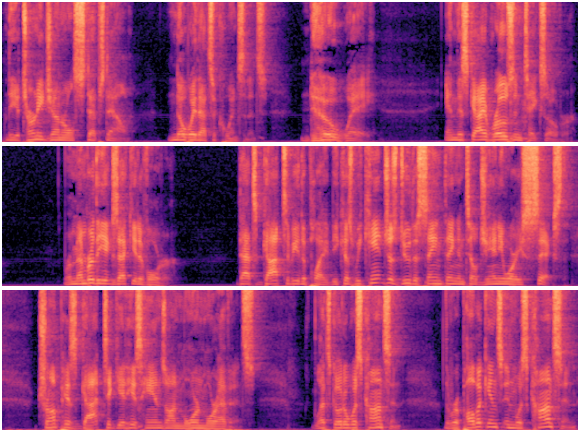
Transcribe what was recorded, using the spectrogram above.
the Attorney General, steps down. No way that's a coincidence. No way. And this guy Rosen takes over. Remember the executive order. That's got to be the play because we can't just do the same thing until January 6th. Trump has got to get his hands on more and more evidence. Let's go to Wisconsin. The Republicans in Wisconsin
